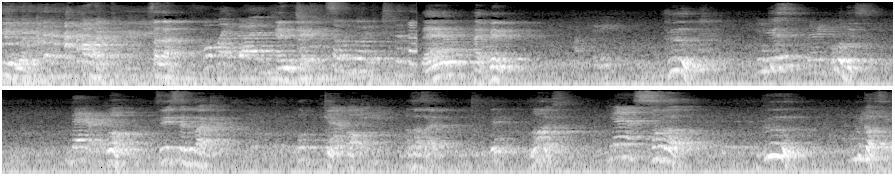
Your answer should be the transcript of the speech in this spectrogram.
You it. Perfect. Down. Oh my god. And check. So. Then right, bend. Okay. Good. Yes, Okay. very good. All this. Better. Oh, three steps back. Okay. Oh, other side. Okay. Nice. Yes. Cover. Good. Look up.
